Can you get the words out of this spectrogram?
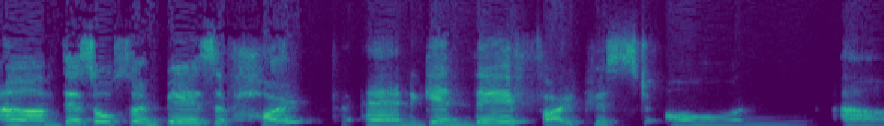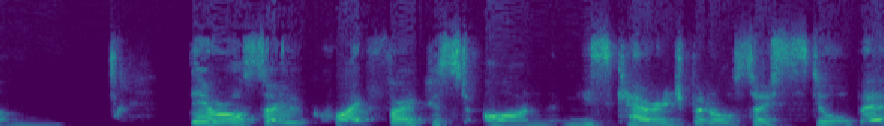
Um, there's also Bears of Hope, and again, they're focused on um, they're also quite focused on miscarriage but also stillbirth.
